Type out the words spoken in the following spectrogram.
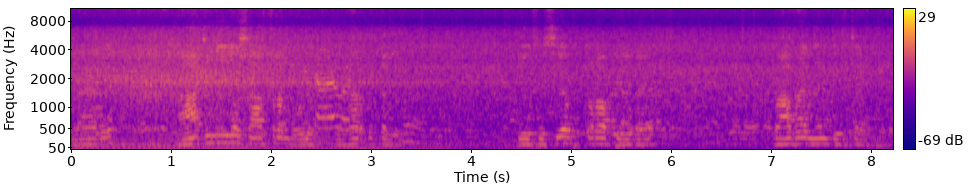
അതായത് ആധുനിക ശാസ്ത്രം പോലും യഥാർത്ഥത്തിൽ ഈ ഫിസിയോതെറാപ്പിയുടെ പ്രാധാന്യം തിരിച്ചറിഞ്ഞത്.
